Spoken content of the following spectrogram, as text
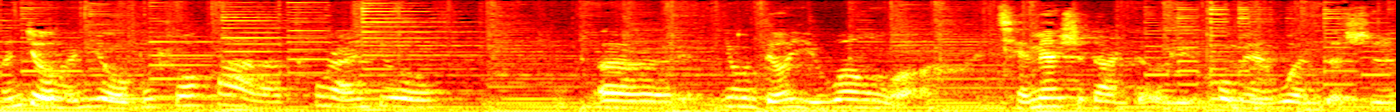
很久很久不说话了，突然就，呃，用德语问我，前面是段德语，后面问的是，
